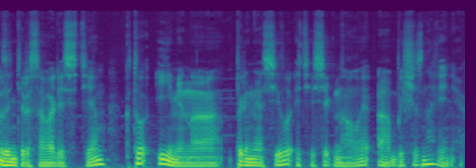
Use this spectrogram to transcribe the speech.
Заинтересовались тем, кто именно приносил эти сигналы об исчезновениях.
